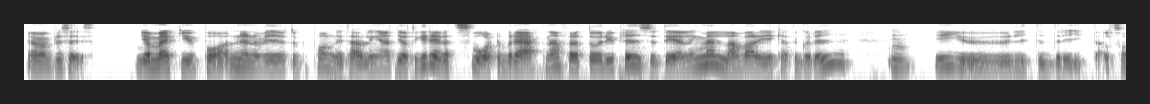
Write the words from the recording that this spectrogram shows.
Ja men precis. Jag märker ju på nu när vi är ute på ponnytävlingar att jag tycker det är rätt svårt att beräkna för att då är det ju prisutdelning mellan varje kategori. Mm. Det är ju lite drygt alltså.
